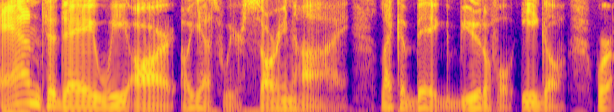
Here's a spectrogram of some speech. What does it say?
And today we are, oh yes, we are soaring high like a big, beautiful eagle. We're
